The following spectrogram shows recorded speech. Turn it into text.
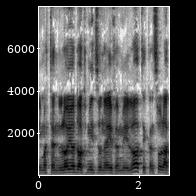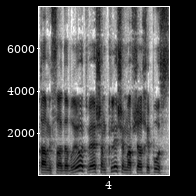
אם אתן לא יודעות מי תזונאי ומי לא, תיכנסו לאתר משרד הבריאות ויש שם כלי שמאפשר חיפוש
